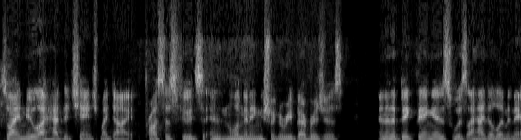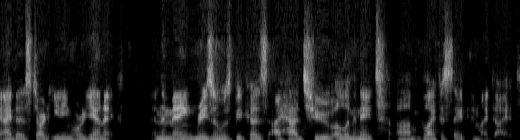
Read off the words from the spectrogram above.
So I knew I had to change my diet, processed foods and eliminating sugary beverages. And then the big thing is was I had to eliminate I had to start eating organic. And the main reason was because I had to eliminate um, glyphosate in my diet.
